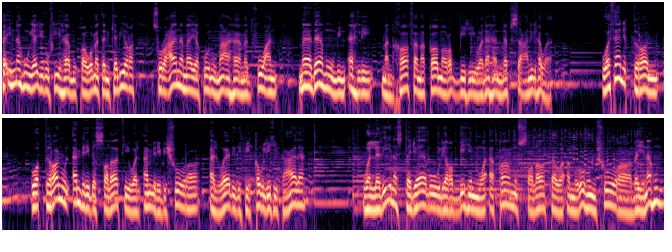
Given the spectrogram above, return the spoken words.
فإنه يجد فيها مقاومة كبيرة سرعان ما يكون معها مدفوعا ما داموا من أهل من خاف مقام ربه ونهى النفس عن الهوى. وثاني اقتران هو اقتران الأمر بالصلاة والأمر بالشورى الوارد في قوله تعالى والذين استجابوا لربهم وأقاموا الصلاة وأمرهم شورى بينهم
